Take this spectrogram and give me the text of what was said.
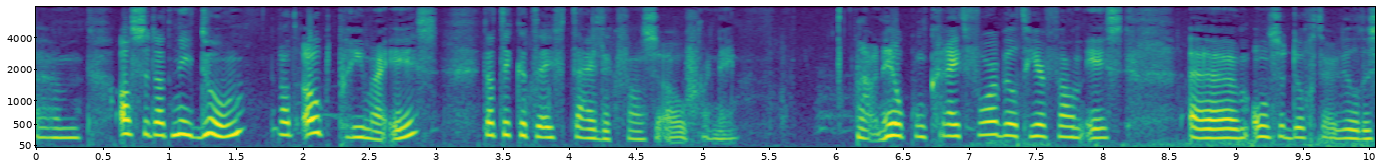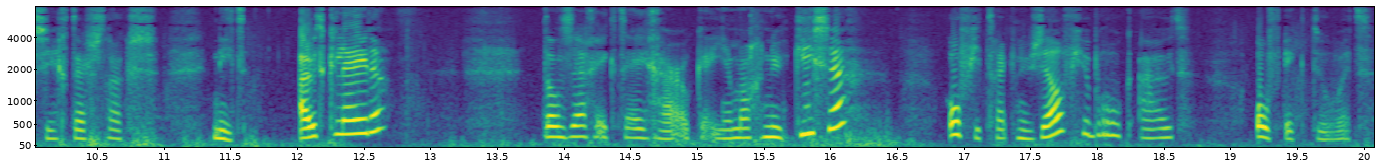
um, als ze dat niet doen, wat ook prima is, dat ik het even tijdelijk van ze overneem. Nou, een heel concreet voorbeeld hiervan is: um, onze dochter wilde zich daar straks niet uitkleden. Dan zeg ik tegen haar: Oké, je mag nu kiezen. Of je trekt nu zelf je broek uit, of ik doe het.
